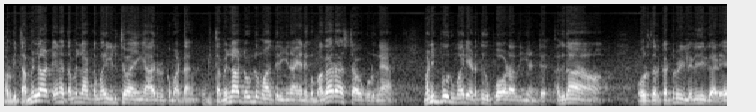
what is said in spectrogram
அப்படி தமிழ்நாட்டு ஏன்னா தமிழ்நாட்டு மாதிரி இடிச்சவாங்க யாரும் இருக்க மாட்டாங்க. அப்படி தமிழ்நாட்டை விட்டு மாற்றுறீங்கன்னா எனக்கு மகாராஷ்டிராவை கொடுங்க. மணிப்பூர் மாதிரி இடத்துக்கு போடாதீங்கன்ட்டு அதுதான் ஒருத்தர் கட்டுரையில் எழுதியிருக்காரு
